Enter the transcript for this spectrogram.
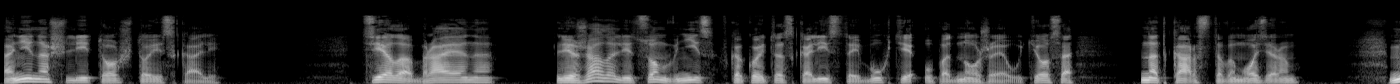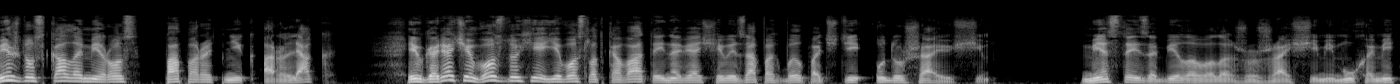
они нашли то, что искали. Тело Брайана лежало лицом вниз в какой-то скалистой бухте у подножия утеса над Карстовым озером. Между скалами рос папоротник-орляк и в горячем воздухе его сладковатый навязчивый запах был почти удушающим. Место изобиловало жужжащими мухами.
